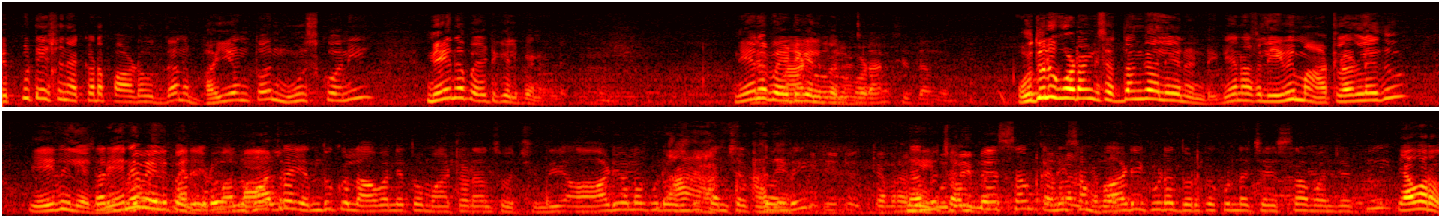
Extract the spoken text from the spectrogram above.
రెప్యుటేషన్ ఎక్కడ పాడవద్దు అని భయంతో మూసుకొని నేనే బయటికి వెళ్ళిపోయానండి. నేనే బయటికి వెళ్ళిపోయాను. వదులుకోవడానికి సిద్ధంగా లేనండి. నేను అసలు ఏమీ మాట్లాడలేదు ఏమీ లేదు. నేనే వెళ్ళిపోయాను. ఎందుకు లావణ్యతో మాట్లాడాల్సి వచ్చింది? ఆ ఆడియోలో కూడా ఉంది తను చెప్తుంది నన్ను చంపేస్తాం కనీసం బాడీ కూడా దొరకకుండా చేస్తాం అని చెప్పి ఎవరు?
